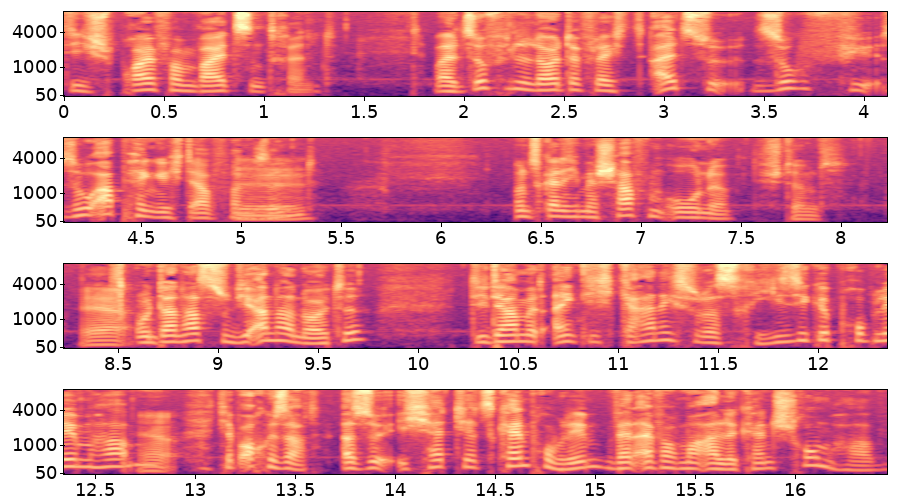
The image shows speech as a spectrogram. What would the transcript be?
die Spreu vom Weizen trennt. weil so viele Leute vielleicht allzu so viel, so abhängig davon Mhm. sind und es gar nicht mehr schaffen ohne. Stimmt. Ja. Und dann hast du die anderen Leute, die damit eigentlich gar nicht so das riesige Problem haben. Ja. Ich habe auch gesagt, also ich hätte jetzt kein Problem, wenn einfach mal alle keinen Strom haben.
